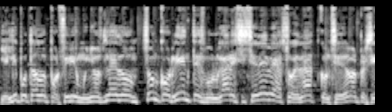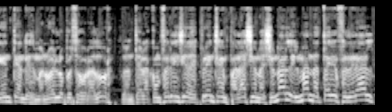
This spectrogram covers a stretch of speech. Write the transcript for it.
y el diputado Porfirio Muñoz Ledo son corrientes vulgares y se debe a su edad, consideró el presidente Andrés Manuel López Obrador. Durante la conferencia de prensa en Palacio Nacional, el mandatario federal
